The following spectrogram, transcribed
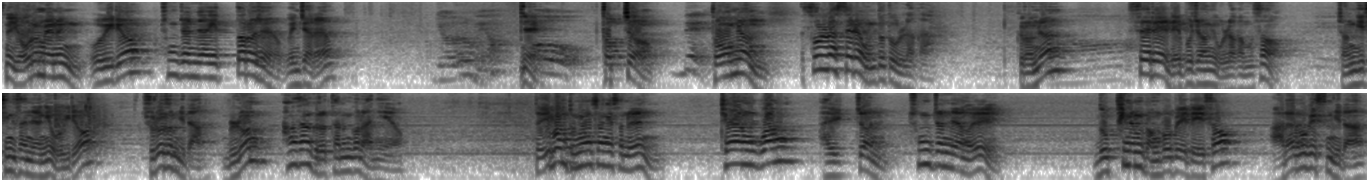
근데 여름에는 오히려 충전량이 떨어져요. 왠지 알아요? 여름에요? 네. 어, 덥죠? 네. 더우면 솔라셀의 온도도 올라가. 그러면 아, 셀의 내부 저항이 올라가면서 전기 생산량이 오히려 줄어듭니다. 물론 항상 그렇다는 건 아니에요. 자, 이번 동영상에서는 태양광 발전 충전량을 높이는 방법에 대해서 알아보겠습니다.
